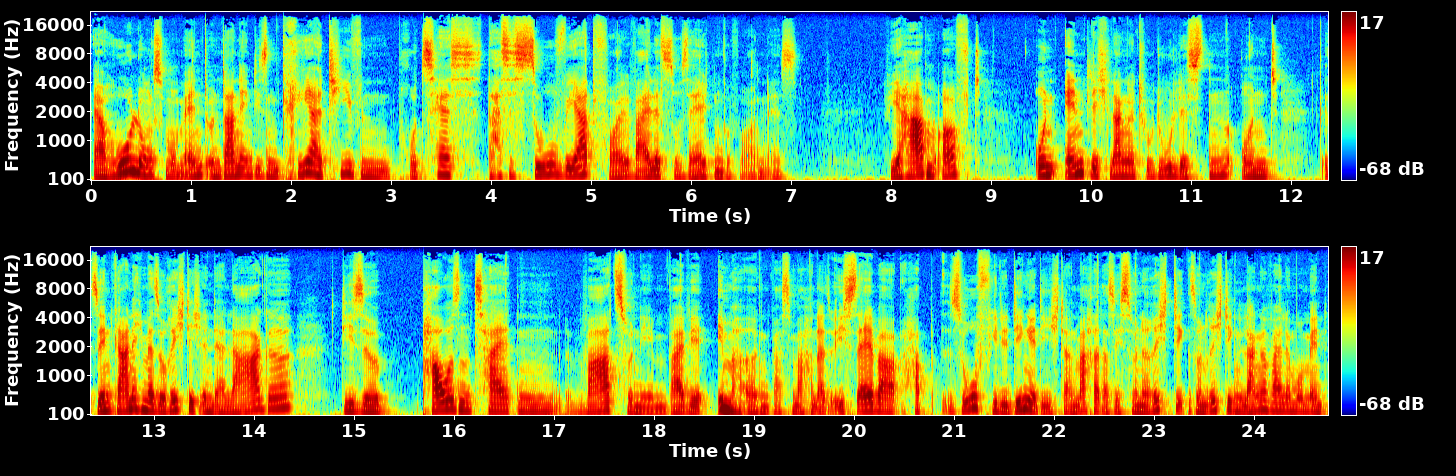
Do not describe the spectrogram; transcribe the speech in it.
Erholungsmoment und dann in diesen kreativen Prozess, das ist so wertvoll, weil es so selten geworden ist. Wir haben oft unendlich lange To-Do-Listen und sind gar nicht mehr so richtig in der Lage, diese Pausenzeiten wahrzunehmen, weil wir immer irgendwas machen. Also ich selber habe so viele Dinge, die ich dann mache, dass ich so, eine richtig, so einen richtigen Langeweile-Moment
